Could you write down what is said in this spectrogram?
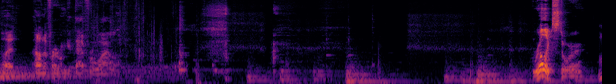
But I don't know if we're gonna get that for a while. Relic store.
